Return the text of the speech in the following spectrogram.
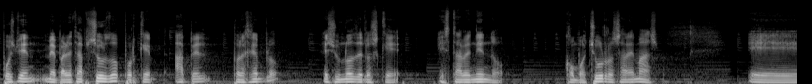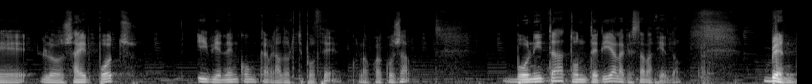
Pues bien, me parece absurdo porque Apple, por ejemplo, es uno de los que está vendiendo como churros además los AirPods y vienen con cargador tipo C, con la cual cosa bonita tontería la que están haciendo. Bien,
